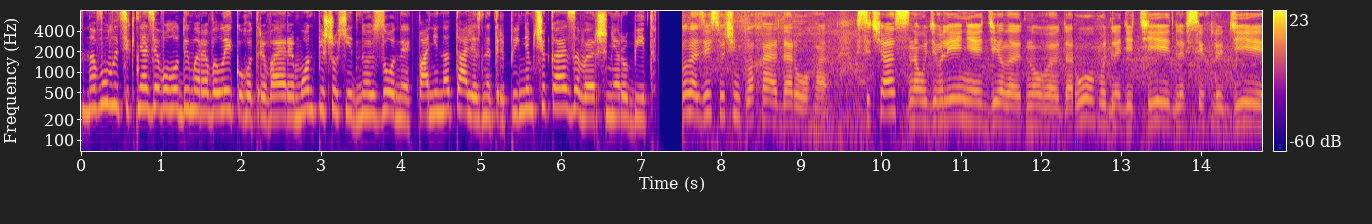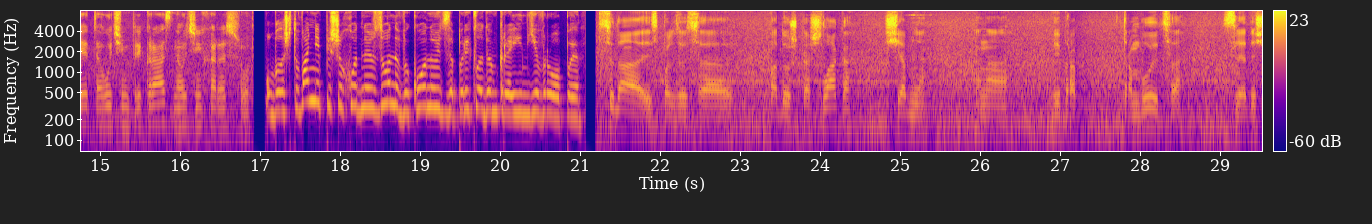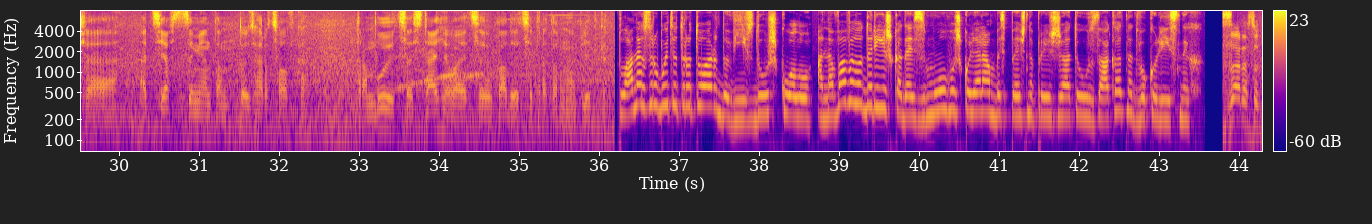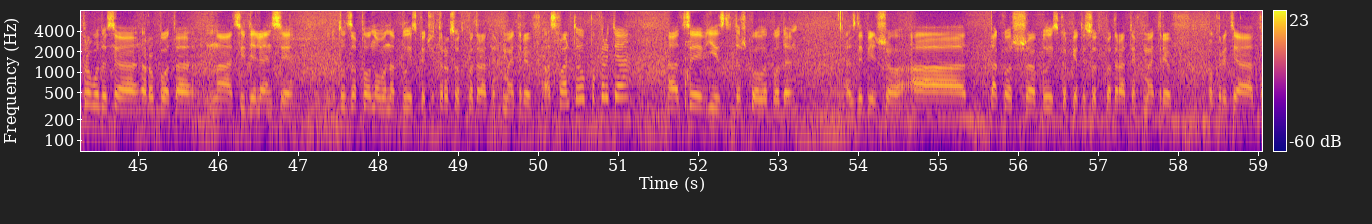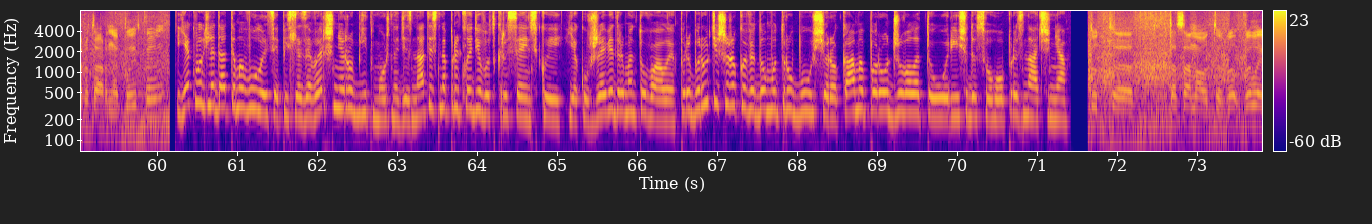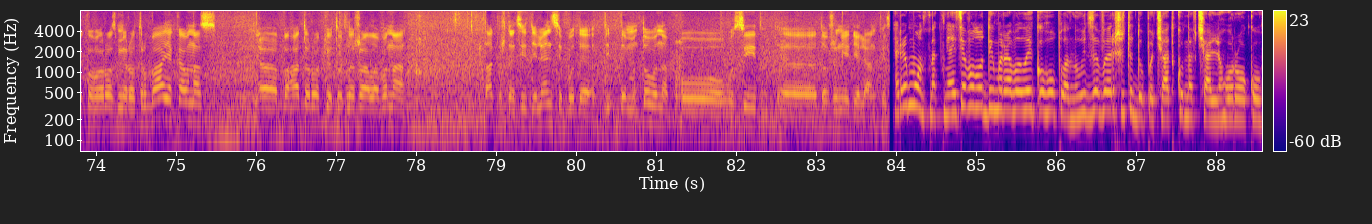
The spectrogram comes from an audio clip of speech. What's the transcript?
На вулиці князя Володимира Великого триває ремонт пішохідної зони. Пані Наталя з нетерпінням чекає завершення робіт. Была здесь очень плохая дорога. Сейчас, на удивление, делают новую дорогу для детей, для всех людей. Это очень прекрасно, очень хорошо. Облаштування пішохідної зони виконують за прикладом країн Європи. Сюда используется подушка шлака, щебня. Она вибротрамбуется. Следующая отсев с цементом, то есть горцовка. Трамбуется, стягивается и укладывается тротуарная плитка. В планах зробити тротуар до в'їзду у школу. А нова велодоріжка дасть змогу школярам безпечно приїжджати у заклад на двоколісних. Зараз тут проводиться робота на цій ділянці. Тут заплановано близько 400 квадратних метрів асфальтового покриття. А Це в'їзд до школи буде здебільшого. А також близько 500 квадратних метрів покриття тротуарною плиткою. Як виглядатиме вулиця після завершення робіт, можна дізнатись на прикладі Воскресенської, яку вже відремонтували. Приберуть і широковідому трубу, що роками породжувала теорії щодо свого призначення. Тут е, та сама от ве- великого розміру труба, яка у нас е, багато років тут лежала, вона також на цій ділянці буде демонтовано по усій е, довжині ділянки. Ремонт на князя Володимира Великого планують завершити до початку навчального року.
